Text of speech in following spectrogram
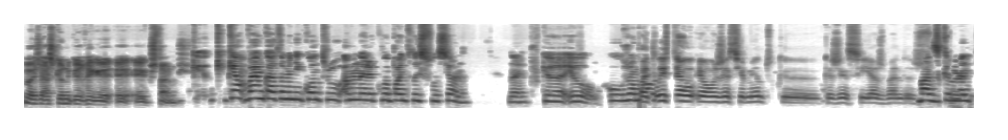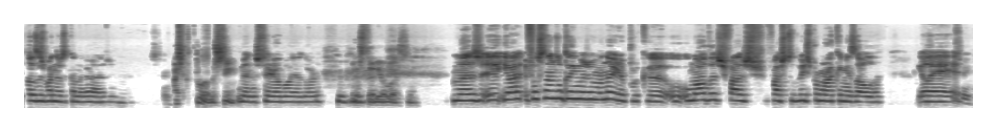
Pois, acho que a única regra é, é gostarmos. que, que é- vai um bocado também de encontro à maneira como a point list funciona, é? Porque eu, o João Paulo, é o, é o agenciamento que, que agencia as bandas. basicamente todas as bandas de cão da garagem, é? Acho que todas, sim. menos Stereo Boy agora. Ministério assim. Mas eh, eu, funcionamos um bocadinho da mesma maneira, porque o, o Modas faz, faz tudo isto para uma camisola. Ele é. Sim.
